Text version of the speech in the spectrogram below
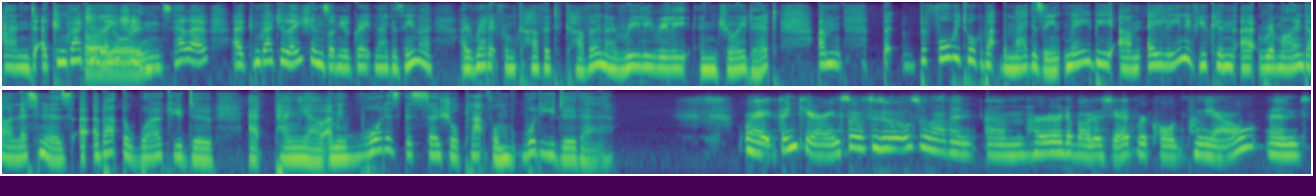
And uh, congratulations. Hi, Hello. Uh, congratulations on your great magazine. I, I read it from cover to cover and I really, really enjoyed it. Um, but before we talk about the magazine, maybe, um, Aileen, if you can uh, remind our listeners uh, about the work you do at Pangyao. I mean, what is this social platform? What do you do there? Right. Thank you, Noreen. So for those who haven't um, heard about us yet, we're called Pangyao and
